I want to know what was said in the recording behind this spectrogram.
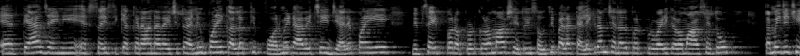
એ ત્યાં જઈને સહી સિક્કા કરાવવાના રહે છે. તો એનું પણ એક અલગથી ફોર્મેટ આવે છે. જ્યારે પણ એ વેબસાઇટ પર અપલોડ કરવામાં આવશે, તો એ સૌથી પહેલાં ટેલિગ્રામ ચેનલ પર પ્રોવાઈડ કરવામાં આવશે. તો તમે જે છે,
